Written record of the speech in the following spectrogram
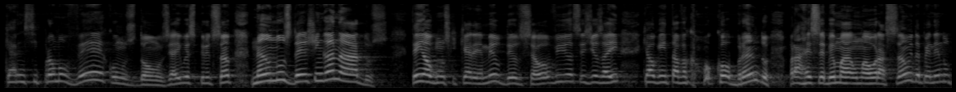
querem se promover com os dons, e aí o Espírito Santo não nos deixa enganados. Tem alguns que querem, meu Deus do céu, eu ouvi esses dias aí que alguém estava co cobrando para receber uma, uma oração, e dependendo do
